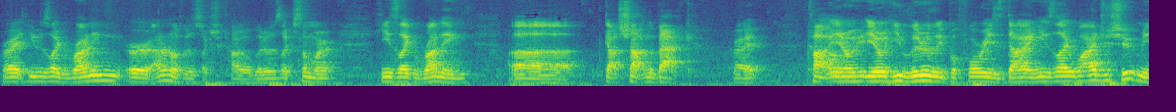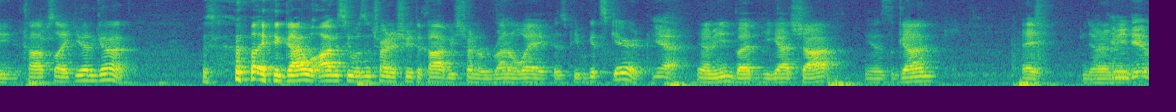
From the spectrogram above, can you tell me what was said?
right? He was like running, or I don't know if it was like Chicago, but it was like somewhere. He's like running, uh, got shot in the back, right? Cop, you know, you know, he literally before he's dying, he's like, "Why'd you shoot me?" The cop's like, "You had a gun." like the guy well, obviously wasn't trying to shoot the cop; he's trying to run away because people get scared. yeah. You know what I mean? But he got shot. He has the gun. Hey, you know what, What I can you mean?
